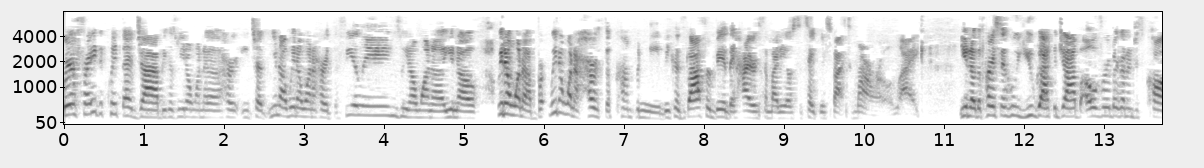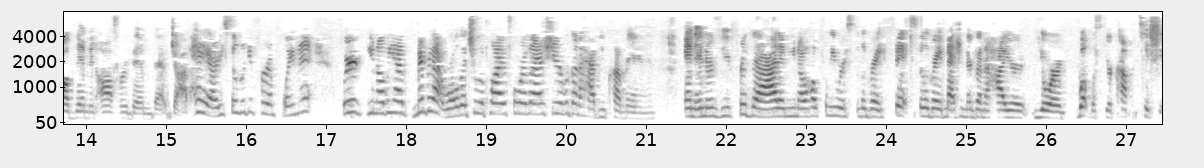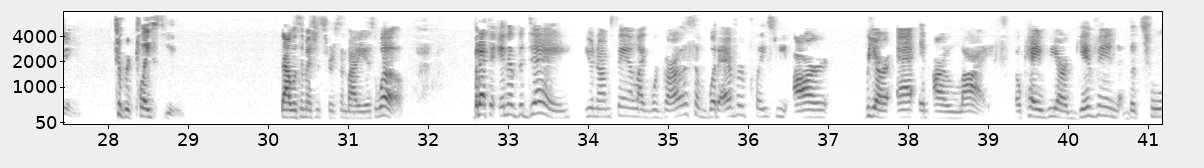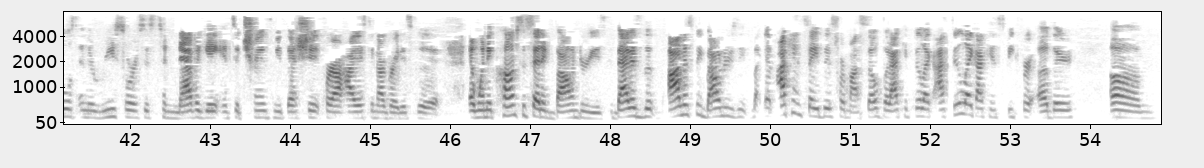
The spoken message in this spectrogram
we're afraid to quit that job because we don't want to hurt each other. You know, we don't want to hurt the feelings. We don't want to, you know, we don't want to, we don't want to hurt the company because God forbid they hire somebody else to take your spot tomorrow. Like, you know, the person who you got the job over, they're going to just call them and offer them that job. Hey, are you still looking for employment? We're, you know, we have, remember that role that you applied for last year? We're going to have you come in and interview for that. And, you know, hopefully we're still a great fit, still a great match, and they're going to hire your, what was your competition to replace you that was a message for somebody as well. But at the end of the day, you know what I'm saying? Like, regardless of whatever place we are, we are at in our life, okay? We are given the tools and the resources to navigate and to transmute that shit for our highest and our greatest good. And when it comes to setting boundaries, that is the, honestly, boundaries, I can say this for myself, but I can feel like, I feel like I can speak for other, um,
